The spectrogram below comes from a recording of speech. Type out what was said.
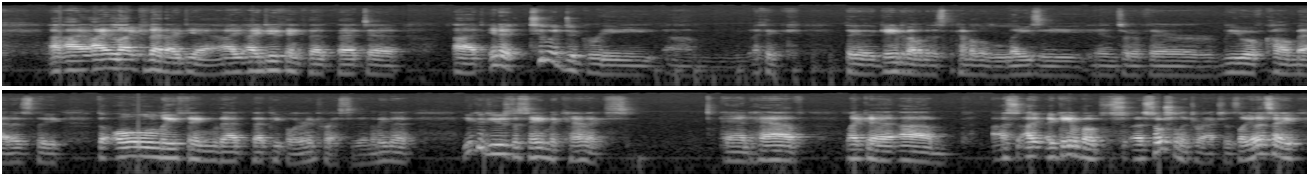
I, I like that idea. I, I do think that that uh, uh, in a to a degree, um, I think the game development has become a little lazy in sort of their view of combat as the the only thing that, that people are interested in. I mean, uh, you could use the same mechanics and have like a, um, a, a, game about uh, social interactions. Like, let's say,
